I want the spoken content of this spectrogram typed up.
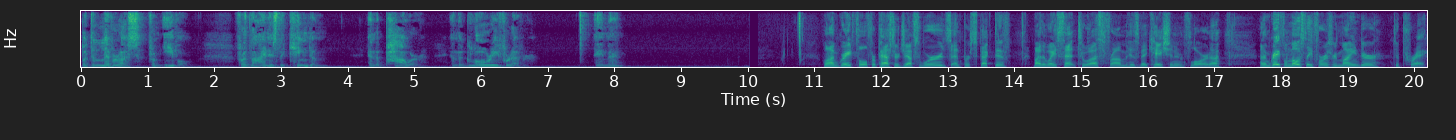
but deliver us from evil. For thine is the kingdom and the power and the glory forever. Amen. Well, I'm grateful for Pastor Jeff's words and perspective, by the way, sent to us from his vacation in Florida. And I'm grateful mostly for his reminder to pray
